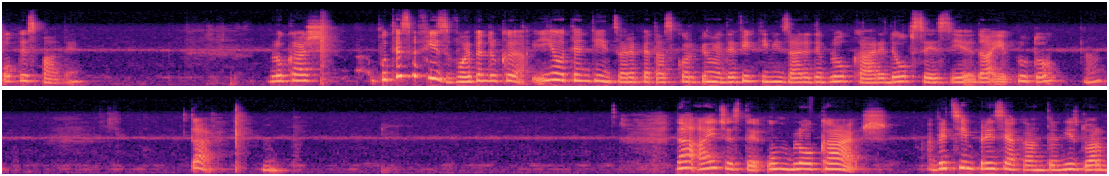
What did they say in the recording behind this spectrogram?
8 de spate, blocaj puteți să fiți voi, pentru că e o tendință, repet, a scorpionului de victimizare, de blocare, de obsesie, da? E Pluto, da? Dar, hmm. da, aici este un blocaj. Aveți impresia că întâlniți doar,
